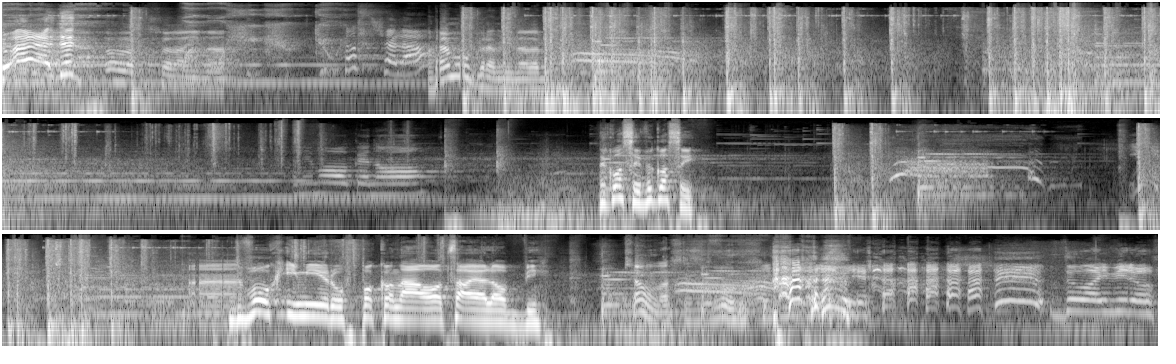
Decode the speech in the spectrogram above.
To, e, nie. To strzelanina. Kto strzela? Czemu Gremlina zabić? Nie mogę, no. Wygłosuj, wygłosuj. Dwóch imirów pokonało całe lobby. Czemu was jest dwóch? Duo Imirów!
